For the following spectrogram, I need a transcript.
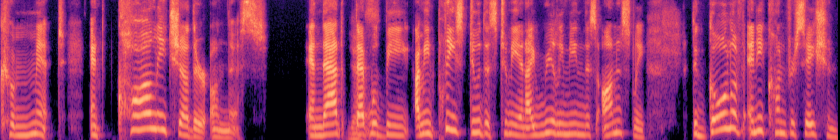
commit and call each other on this. And that yes. that will be i mean please do this to me and i really mean this honestly. The goal of any conversation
